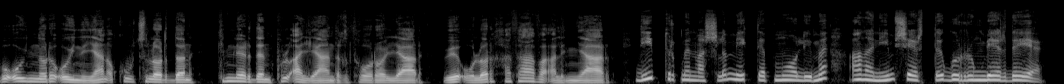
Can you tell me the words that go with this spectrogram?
Bu oýunlary oýnaýan okuwçylardan kimlerden pul alýandygy soralýar we olar hasaba alynýar. Diýip, türkmenbaşyly mekdep mugallymy anonim şertde gürrüň berdi.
